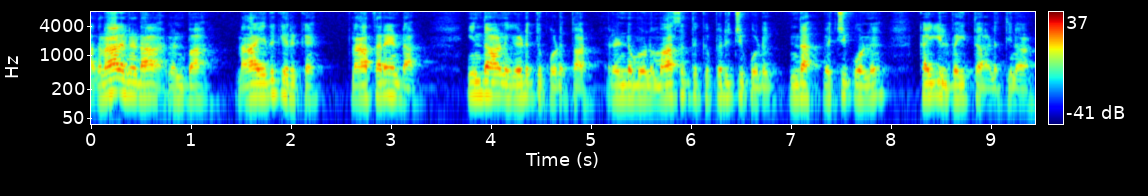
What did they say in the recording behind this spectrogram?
அதனால் என்னடா நண்பா நான் எதுக்கு இருக்கேன்? நான் தரேன்டா. இந்தான்னு எடுத்து கொடுத்தான். ரெண்டு மூணு மாசத்துக்கு பிரிச்சு கொடு. இந்தா வச்சுக்கோன்னு கையில் வைத்து அழுத்தினான்.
